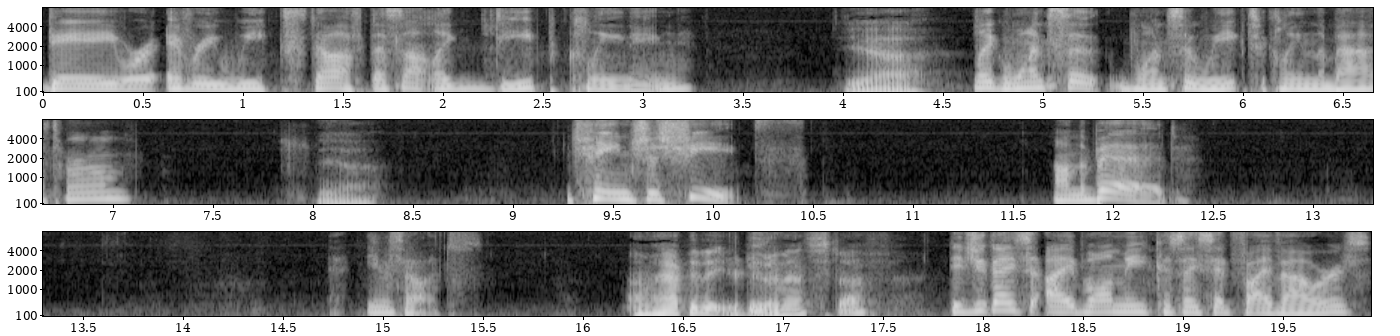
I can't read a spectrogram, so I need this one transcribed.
day or every week stuff. That's not like deep cleaning. yeah Like once a once a week to clean the bathroom, yeah change the sheets on the bed. Your thoughts? i'm happy that you're doing that stuff Did you guys eyeball me because I said five hours?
